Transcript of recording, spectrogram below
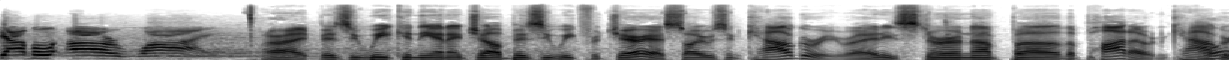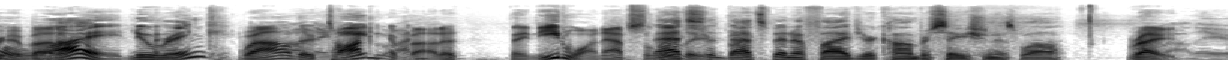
double R Y. All right, busy week in the NHL. Busy week for Jerry. I saw he was in Calgary, right? He's stirring up uh, the pot out in Calgary oh, about why? New rink? it. Wow, Well, they're they talking about it. They need one, absolutely. That's but- that's been a five year conversation as well. right. They-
